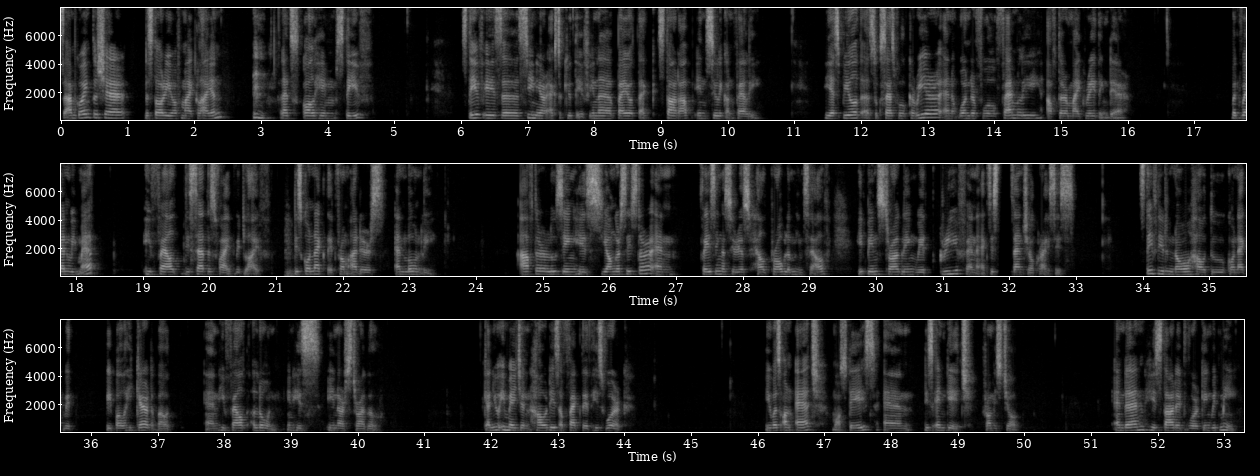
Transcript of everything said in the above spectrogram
So I'm going to share the story of my client. Let's call him Steve. Steve is a senior executive in a biotech startup in Silicon Valley. He has built a successful career and a wonderful family after migrating there. But when we met, he felt dissatisfied with life, disconnected from others, and lonely. After losing his younger sister and facing a serious health problem himself, he'd been struggling with grief and existential crisis. Steve didn't know how to connect with people he cared about, and he felt alone in his inner struggle. Can you imagine how this affected his work? He was on edge most days and disengaged from his job. And then he started working with me.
